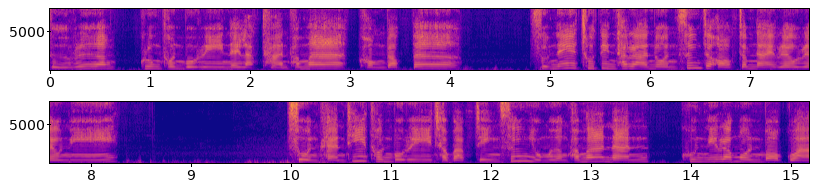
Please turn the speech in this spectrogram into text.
สือเรื่อง กรุงธนบุรีในหลักฐานพม่าของด็อกเตอร์ สุเนศชุตินทรานนท์ซึ่งจะออกจำหน่ายเร็วๆนี้ ส่วนแผนที่ธนบุรีฉบับจริงซึ่งอยู่เมืองพม่านั้น คุณนิรมนบอกว่า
